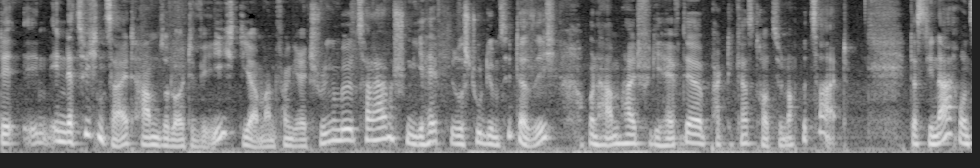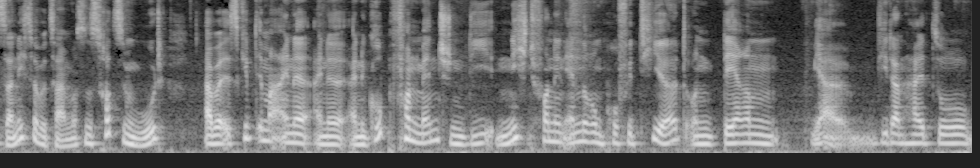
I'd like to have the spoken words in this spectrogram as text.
De, in, in, der Zwischenzeit haben so Leute wie ich, die am Anfang direkt Studiengebühr bezahlt haben, schon die Hälfte ihres Studiums hinter sich und haben halt für die Hälfte der Praktikas trotzdem noch bezahlt. Dass die nach uns dann nichts mehr bezahlen müssen, ist trotzdem gut, aber es gibt immer eine, eine, eine Gruppe von Menschen, die nicht von den Änderungen profitiert und deren ja, die dann halt so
